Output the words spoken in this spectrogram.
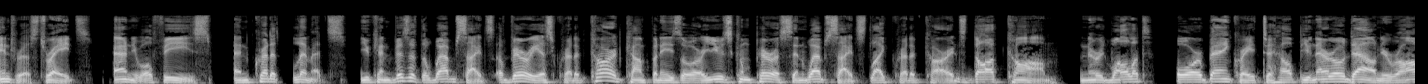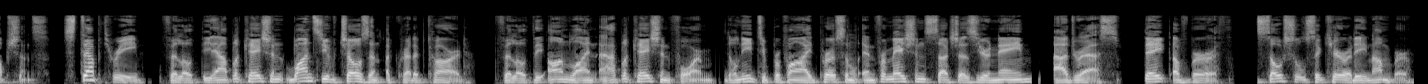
interest rates, annual fees, and credit limits. You can visit the websites of various credit card companies or use comparison websites like creditcards.com, NerdWallet, or Bankrate to help you narrow down your options. Step 3. Fill out the application once you've chosen a credit card. Fill out the online application form. You'll need to provide personal information such as your name, address, date of birth, social security number,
